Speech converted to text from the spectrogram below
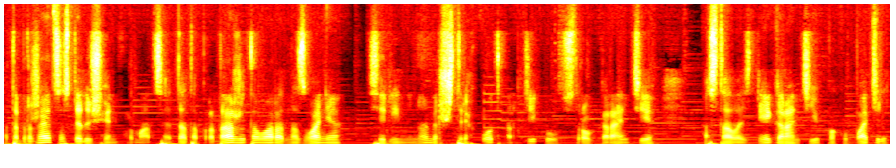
Отображается следующая информация. Дата продажи товара, название, серийный номер, штрих-код, артикул, срок гарантии, осталось дней гарантии, покупатель,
